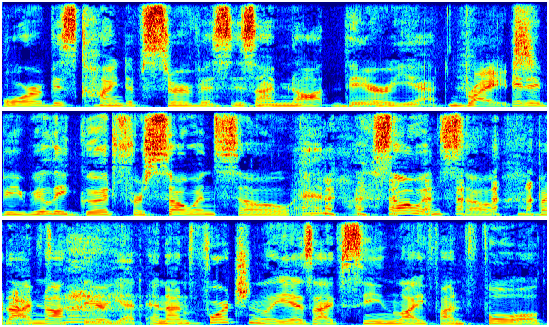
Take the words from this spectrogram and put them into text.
or this kind of service is I'm not there yet. Right. It'd be really good for so and so and so and so, but yes. I'm not there yet. And unfortunately, as I've seen life unfold,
